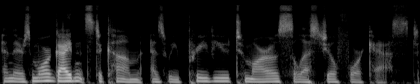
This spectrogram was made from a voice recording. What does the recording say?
and there's more guidance to come as we preview tomorrow's celestial forecast.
